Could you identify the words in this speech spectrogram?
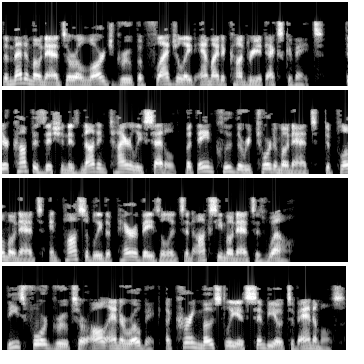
The metamonads are a large group of flagellate amitochondriate excavates. Their composition is not entirely settled, but they include the retortimonads, diplomonads, and possibly the parabasalids and oxymonads as well. These four groups are all anaerobic, occurring mostly as symbiotes of animals.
